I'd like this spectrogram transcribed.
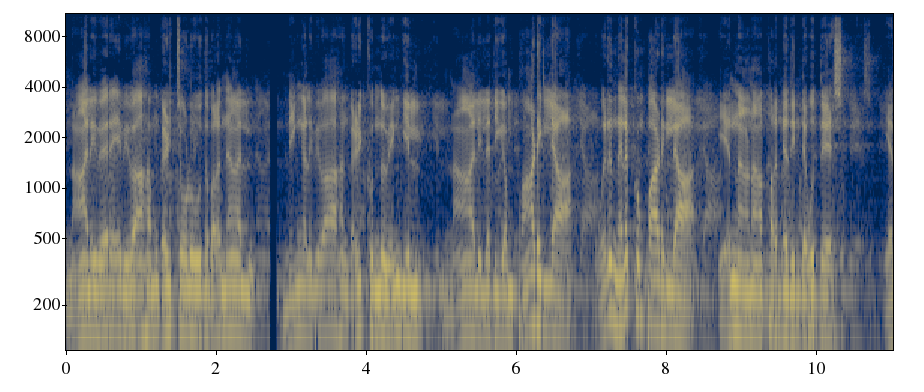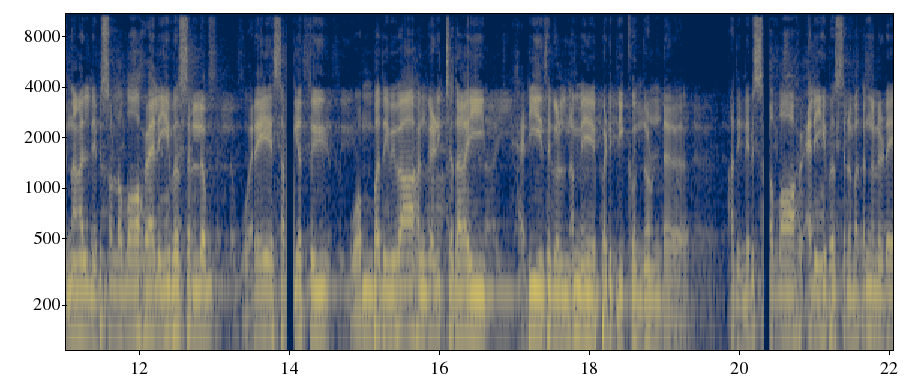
നാല് പേരെ വിവാഹം കഴിച്ചോളൂ എന്ന് പറഞ്ഞാൽ നിങ്ങൾ വിവാഹം കഴിക്കുന്നുവെങ്കിൽ നാലിലധികം പാടില്ല ഒരു നിലക്കും പാടില്ല എന്നാണ് ആ പറഞ്ഞതിന്റെ ഉദ്ദേശം. എന്നാൽ നബി സല്ലല്ലാഹു അലൈഹി വസല്ലം ഒരേ സമയത്ത് ഒമ്പത് വിവാഹം കഴിച്ചതായി ഹരീസുകൾ നമ്മെ പഠിപ്പിക്കുന്നുണ്ട്. അത് നബി സല്ലല്ലാഹു അലൈഹി വസല്ലം തങ്ങളുടെ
